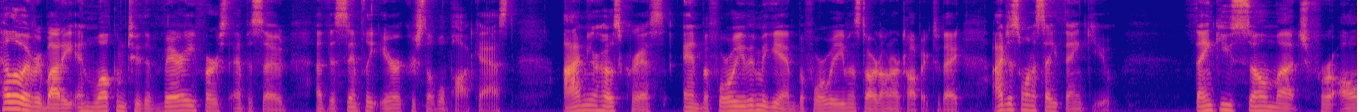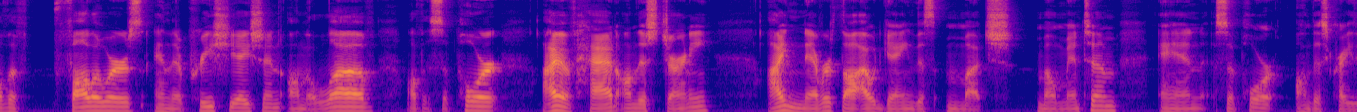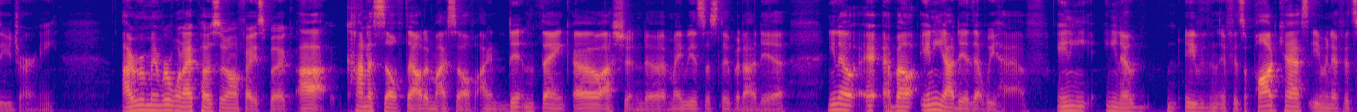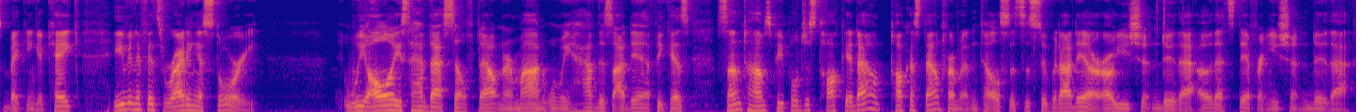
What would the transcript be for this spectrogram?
Hello, everybody, and welcome to the very first episode of the Simply Irreconcilable podcast. I'm your host, Chris, and before we even begin, before we even start on our topic today, I just want to say thank you. Thank you so much for all the followers and the appreciation on the love, all the support I have had on this journey. I never thought I would gain this much momentum and support on this crazy journey. I remember when I posted on Facebook, I kind of self doubted myself. I didn't think, oh, I shouldn't do it. Maybe it's a stupid idea. You know, about any idea that we have, any, you know, even if it's a podcast, even if it's baking a cake, even if it's writing a story, we always have that self doubt in our mind when we have this idea because sometimes people just talk it down, talk us down from it and tell us it's a stupid idea or, oh, you shouldn't do that. Oh, that's different. You shouldn't do that.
